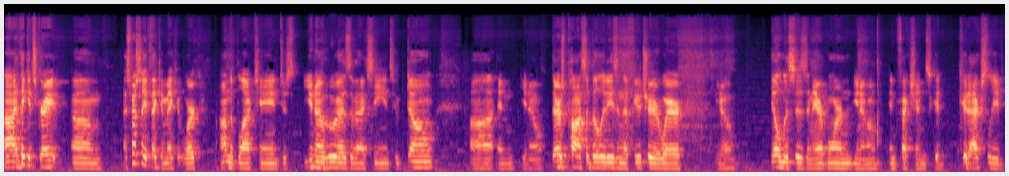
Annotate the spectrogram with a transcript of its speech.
Uh, I think it's great, um, especially if they can make it work on the blockchain. Just you know who has the vaccines, who don't, uh, and you know there's possibilities in the future where you know illnesses and airborne you know infections could could actually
